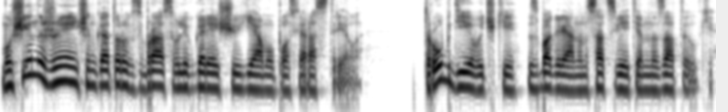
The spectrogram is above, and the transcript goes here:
Мужчин и женщин, которых сбрасывали в горящую яму после расстрела. Труп девочки с багряным соцветием на затылке.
